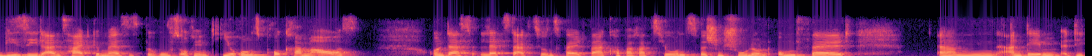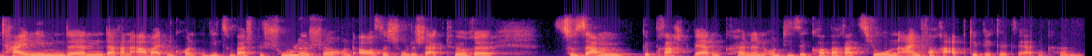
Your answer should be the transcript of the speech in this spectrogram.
Wie sieht ein zeitgemäßes Berufsorientierungsprogramm aus? Und das letzte Aktionsfeld war Kooperation zwischen Schule und Umfeld, ähm, an dem die Teilnehmenden daran arbeiten konnten, wie zum Beispiel schulische und außerschulische Akteure zusammengebracht werden können und diese Kooperation einfacher abgewickelt werden können.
